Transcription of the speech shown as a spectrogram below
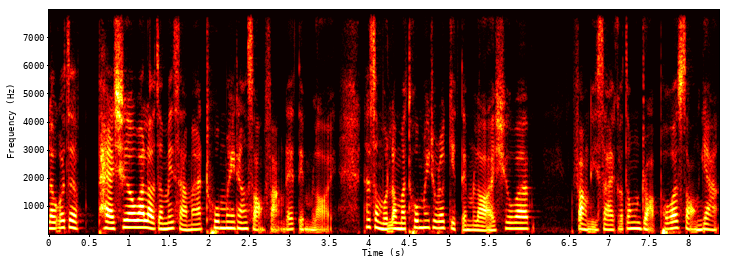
เราก็จะแพรเชื่อว่าเราจะไม่สามารถทุ่มให้ทั้งสองฝั่งได้เต็มร้อย ถ้าสมมติเรามาทุ่มให้ธุรกิจเต็มร้อย เชื่อว่าฝั่งดีไซน์ก็ต้อง drop เพราะว่า2 อย่าง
